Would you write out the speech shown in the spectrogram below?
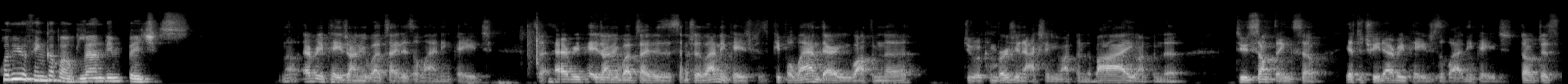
What do you think about landing pages? No, every page on your website is a landing page. So every page on your website is essentially a landing page because people land there. You want them to do a conversion action. You want them to buy. You want them to do something. So you have to treat every page as a landing page. Don't just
